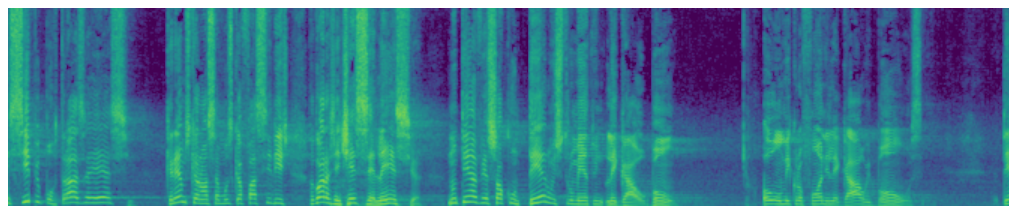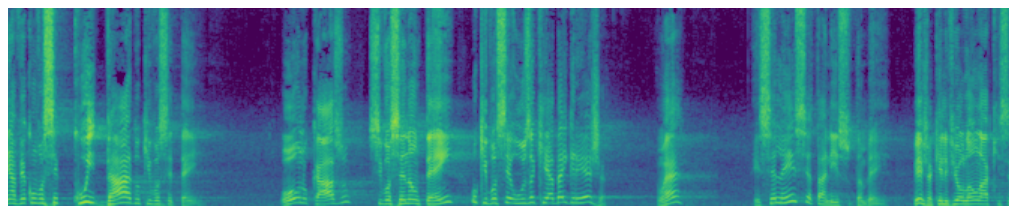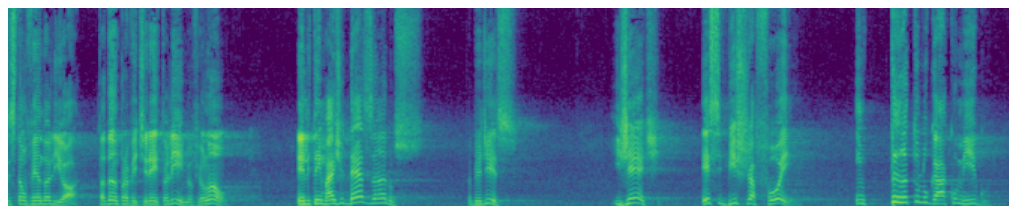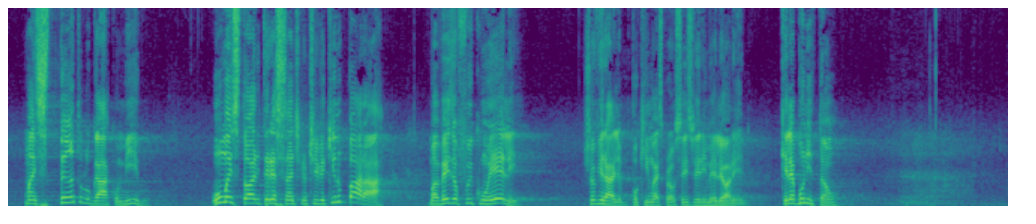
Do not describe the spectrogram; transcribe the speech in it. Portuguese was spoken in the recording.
princípio por trás é esse. Queremos que a nossa música facilite. Agora, gente, excelência não tem a ver só com ter um instrumento legal, bom, ou um microfone legal e bom. Assim. Tem a ver com você cuidar do que você tem. Ou, no caso, se você não tem, o que você usa que é da igreja. Não é? Excelência está nisso também. Veja aquele violão lá que vocês estão vendo ali, ó. Tá dando para ver direito ali, meu violão? Ele tem mais de 10 anos. Sabia disso? E gente, esse bicho já foi em tanto lugar comigo, mas tanto lugar comigo. Uma história interessante que eu tive aqui no Pará. Uma vez eu fui com ele. Deixa eu virar ele um pouquinho mais para vocês verem melhor ele. Que ele é bonitão.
